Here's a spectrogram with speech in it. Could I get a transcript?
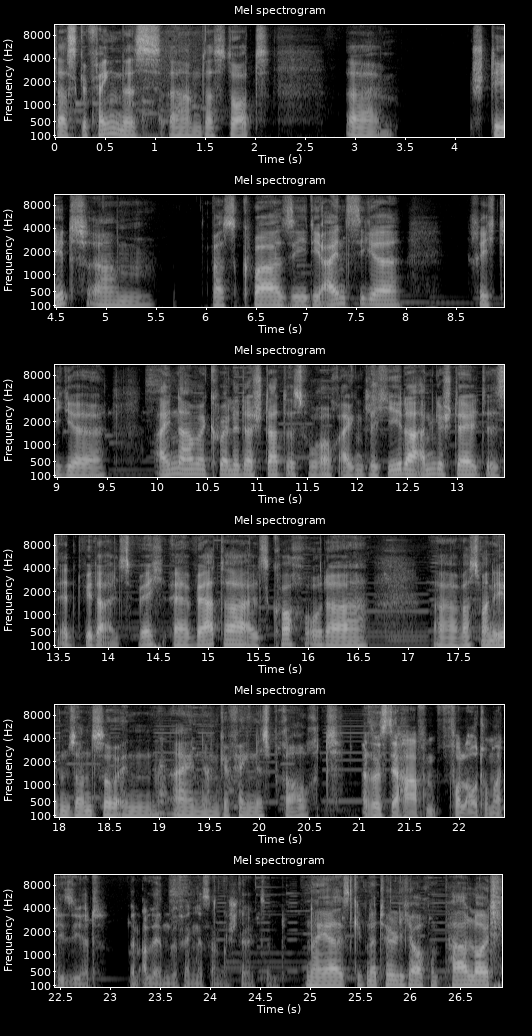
das Gefängnis, ähm, das dort äh, steht, ähm, was quasi die einzige richtige Einnahmequelle der Stadt ist, wo auch eigentlich jeder angestellt ist, entweder als Wech äh, Wärter, als Koch oder äh, was man eben sonst so in einem Gefängnis braucht. Also ist der Hafen voll automatisiert, wenn alle im Gefängnis angestellt sind. Naja, es gibt natürlich auch ein paar Leute,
